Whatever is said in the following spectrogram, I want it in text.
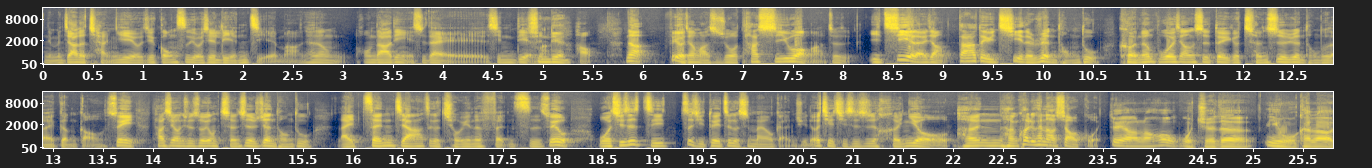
你们家的产业有些公司有一些连结嘛，你看像宏达电也是在新店，新店好，那 Phil 讲法是说，他希望啊，就是以企业来讲，大家对于企业的认同度可能不会像是对一个城市的认同度来更高，所以他希望就是说用城市的认同度来增加这个球员的粉所以我其实自己自己对这个是蛮有感觉的，而且其实是很有很很快就看到效果。对啊，然后我觉得，因为我看到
